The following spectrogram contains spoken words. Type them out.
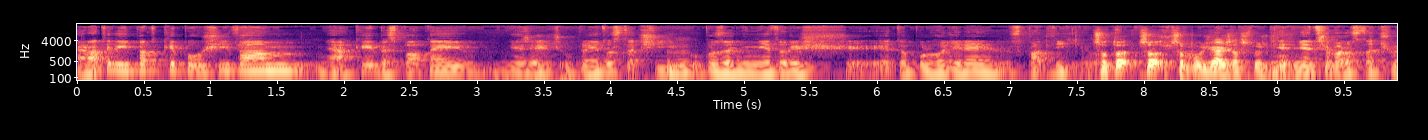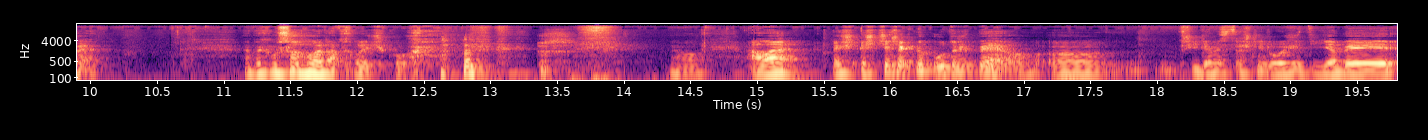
Já na ty výpadky používám nějaký bezplatný měřič, úplně to stačí. Hmm. Upozorní mě to, když je to půl hodiny spadlý. Jo. Co, to, co, co používáš za službu? Mě, mě třeba dostačuje. Abych musel hledat chviličku. no. Ale ješ, ještě řeknu k údržbě. Jo. Přijde mi strašně důležitý, aby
